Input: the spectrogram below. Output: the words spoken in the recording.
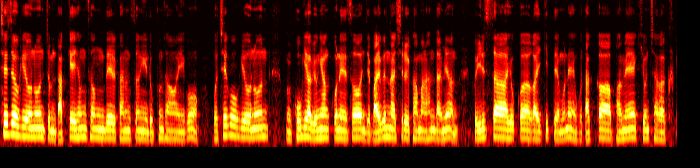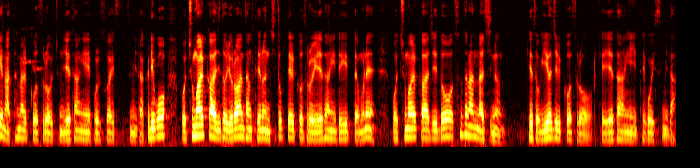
최저 기온은 좀 낮게 형성될 가능성이 높은 상황이고 뭐 최고 기온은 고기압 영향권에서 이제 맑은 날씨를 감안한다면 그 일사 효과가 있기 때문에 뭐 낮과 밤의 기온차가 크게 나타날 것으로 좀 예상해 볼 수가 있습니다. 그리고 뭐 주말까지도 이러한 상태는 지속될 것으로 예상이 되기 때문에 뭐 주말까지도 선선한 날씨는 계속 이어질 것으로 이렇게 예상이 되고 있습니다.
